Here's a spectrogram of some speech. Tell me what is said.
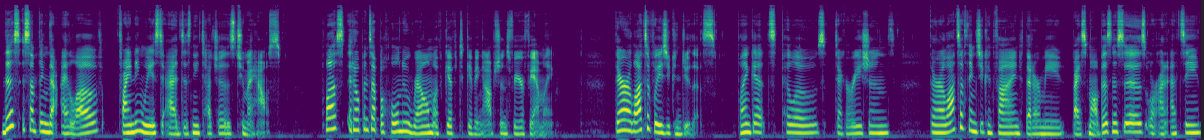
This is something that I love, finding ways to add Disney touches to my house. Plus, it opens up a whole new realm of gift giving options for your family. There are lots of ways you can do this blankets, pillows, decorations. There are lots of things you can find that are made by small businesses or on Etsy.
